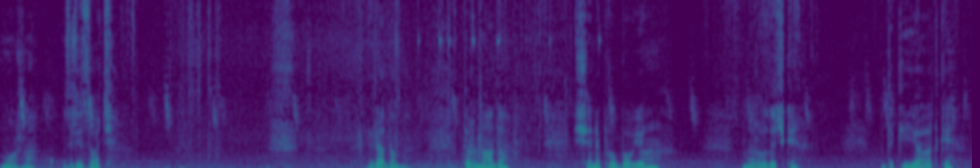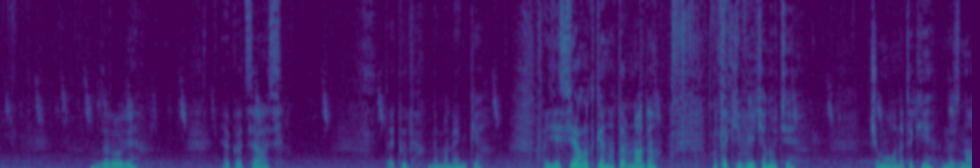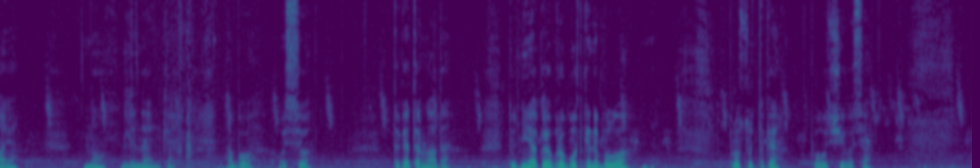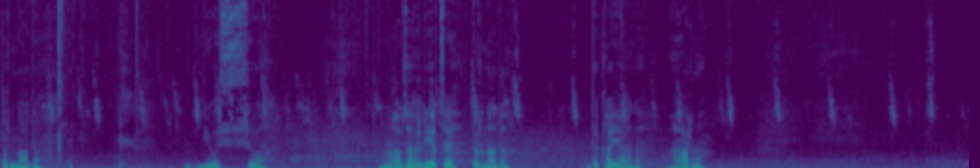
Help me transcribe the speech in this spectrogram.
можна зрізати. Рядом торнадо. Ще не пробував його. Народочки. Такі ягодки здорові, як оця ось. Та й тут не маленькі. А є ягодки на торнадо, отакі витягнуті. Чому вони такі, не знаю. Ну, длинненьке. Або ось все. Таке торнадо. Тут ніякої обробки не було. Просто таке вийшло. Торнадо. Так. І ось все. Ну а взагалі оце торнадо. Така ягода гарна.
